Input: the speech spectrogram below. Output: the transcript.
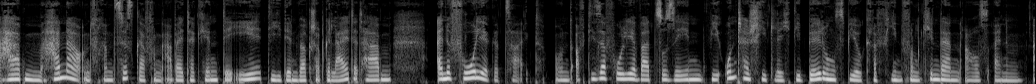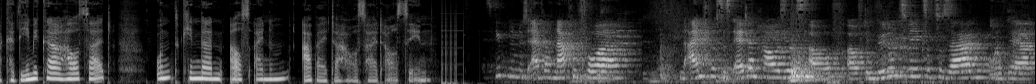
haben Hanna und Franziska von Arbeiterkind.de, die den Workshop geleitet haben, eine Folie gezeigt. Und auf dieser Folie war zu sehen, wie unterschiedlich die Bildungsbiografien von Kindern aus einem Akademikerhaushalt und Kindern aus einem Arbeiterhaushalt aussehen. Es gibt nämlich einfach nach wie vor einen Einfluss des Elternhauses auf, auf den Bildungsweg sozusagen und der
